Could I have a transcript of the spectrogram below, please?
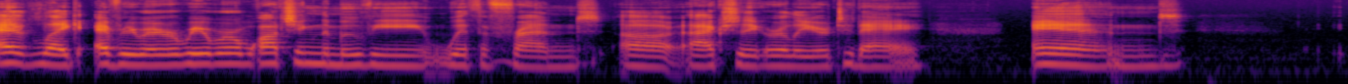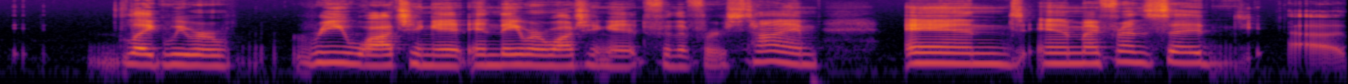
Like everywhere. We were watching the movie with a friend uh, actually earlier today, and like we were rewatching it, and they were watching it for the first time, and and my friend said, uh,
